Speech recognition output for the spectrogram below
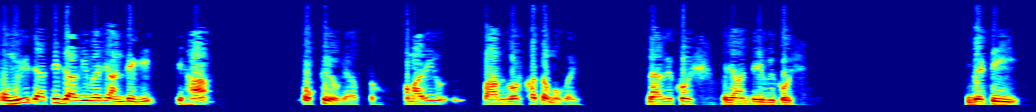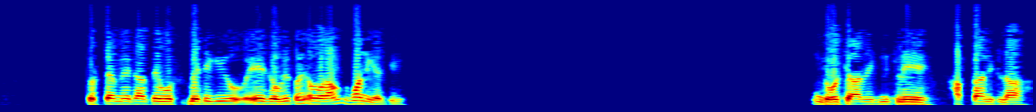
उम्मीद ऐसी जागी मेरी आंटी की कि हाँ ओके हो गया अब तो। हमारी भागदौड़ खत्म हो गई। मैं भी खुश, मेरी आंटी भी खुश। बेटी, उस टाइम मेरे ख्याल से उस बेटी की एज होगी कोई अराउंड वन ईयर की। दो चार निकले, हफ़्ता निकला।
